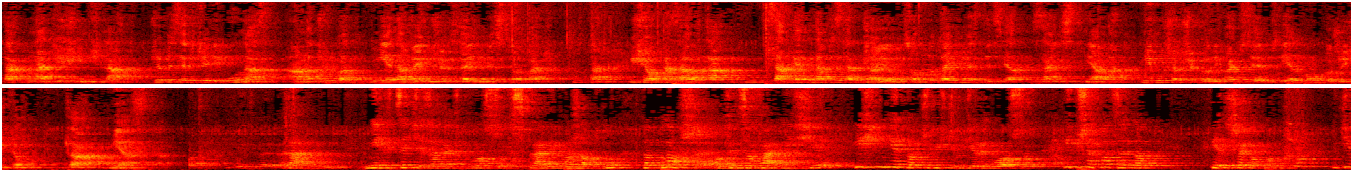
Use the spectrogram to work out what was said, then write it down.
tak, na 10 lat, żeby se chcieli u nas, a na przykład nie na Węgrzech zainwestować. Tak? I się okazała ta zachęta wystarczającą, bo ta inwestycja zaistniała. Nie muszę przekonywać się z wielką korzyścią dla miasta. radni nie chcecie zabrać głosu w sprawie porządku, to proszę o wycofanie się. Jeśli nie, to oczywiście udzielę głosu i przechodzę do pierwszego punktu, gdzie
